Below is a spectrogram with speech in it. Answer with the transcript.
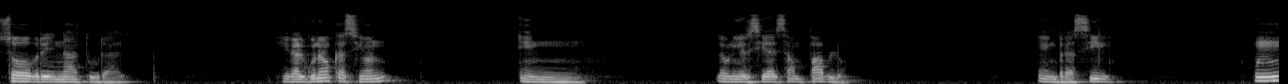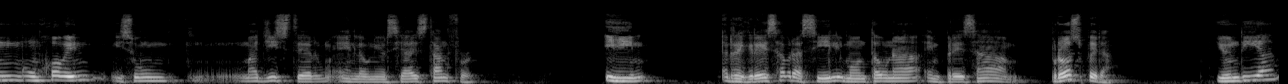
Sobrenatural. En alguna ocasión, en la Universidad de San Pablo, en Brasil, un, joven hizo un magíster en la Universidad de Stanford y regresa a Brasil y monta una empresa próspera. Y un día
